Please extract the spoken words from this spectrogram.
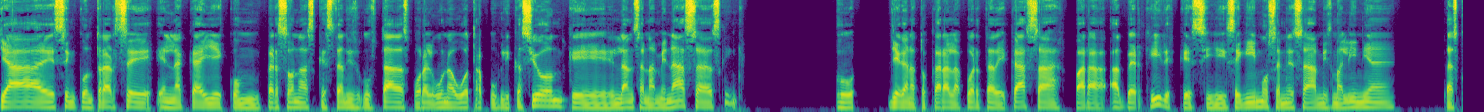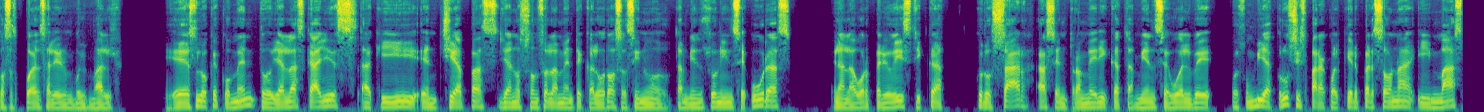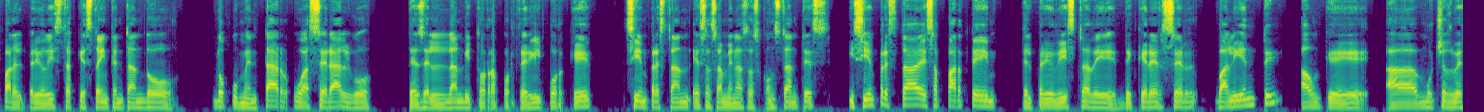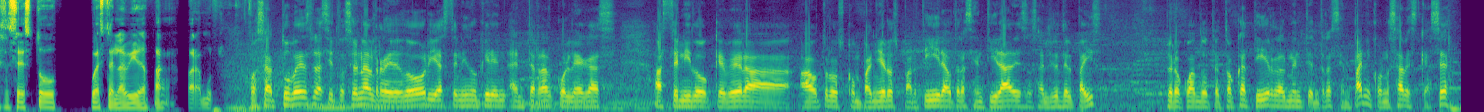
Ya es encontrarse en la calle con personas que están disgustadas por alguna u otra publicación, que lanzan amenazas, que llegan a tocar a la puerta de casa para advertir que si seguimos en esa misma línea, las cosas pueden salir muy mal. Es lo que comento, ya las calles aquí en Chiapas ya no son solamente calurosas, sino también son inseguras en la labor periodística. Cruzar a Centroamérica también se vuelve pues un vía crucis para cualquier persona y más para el periodista que está intentando documentar o hacer algo desde el ámbito reporteril porque siempre están esas amenazas constantes y siempre está esa parte del periodista de, de querer ser valiente, aunque a muchas veces esto cueste la vida para, para muchos. O sea, tú ves la situación alrededor y has tenido que ir a enterrar colegas, has tenido que ver a, a otros compañeros partir, a otras entidades o salir del país, pero cuando te toca a ti realmente entras en pánico, no sabes qué hacer.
